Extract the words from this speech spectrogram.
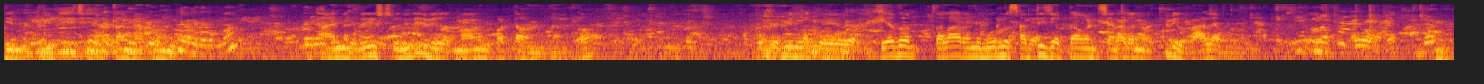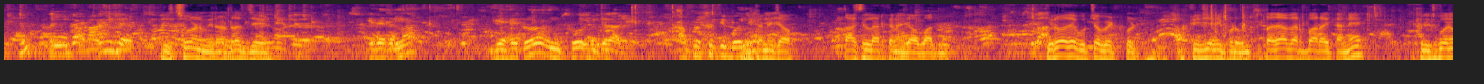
దీన్ని పిలిపించి మాట్లాడినారు ఆయనకు రిజిస్టర్ ఉంది వీళ్ళకి మామూలు పట్టా ఉంది దాంట్లో వీళ్ళకు ఏదో తలా రెండు మూర్లు సర్ది చెప్దామంటే శంకరన్న వచ్చి వీళ్ళు రాలేము ఇది చూడండి మీరు అడ్రస్ చేయండి ये देखो ना ये है तो उनको गिरा ले आप लोग सोचिए बोलिए ఇక్కడనే జాబ్ తహసీల్దార్ కనే జాబ్ బాద్మే ఈరోజే కూర్చోబెట్టుకోండి ఫిజి- ఇప్పుడు ప్రజా దర్బార్ అయితేనే పిలుచుకొని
